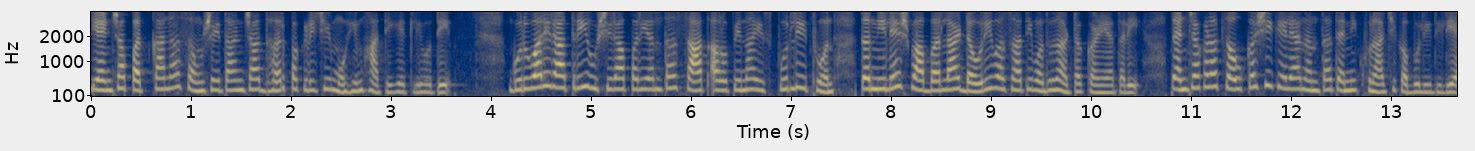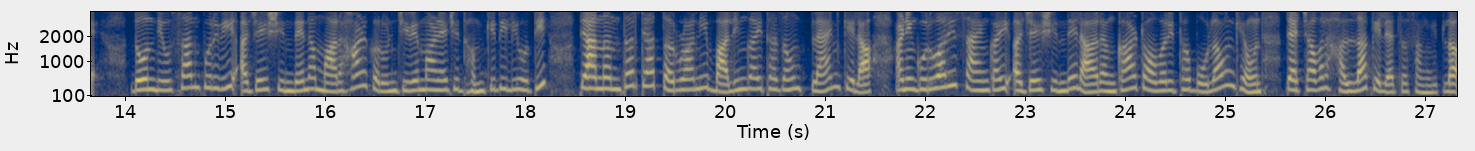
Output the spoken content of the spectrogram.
यांच्या पथकानं संशयितांच्या धरपकडीची मोहीम हाती घेतली होती. गुरुवारी रात्री उशिरापर्यंत सात आरोपींना इस्पुर्ली इथून तर निलेश बाबरला डवरी वसाहतीमधून अटक करण्यात आली. त्यांच्याकडे चौकशी केल्यानंतर त्यांनी खुनाची कबुली दिली आहे. दोन दिवसांपूर्वी अजय शिंदेनं मारहाण करून जीवे मारण्याची धमकी दिली होती. त्यानंतर त्या तरुणांनी बालिंगा इथं जाऊन प्लॅन केला आणि गुरुवारी सायंकाळी अजय शिंदेला रंकाळ टॉवर इथं बोलावून घेऊन त्याच्यावर हल्ला केल्याचं सांगितलं.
